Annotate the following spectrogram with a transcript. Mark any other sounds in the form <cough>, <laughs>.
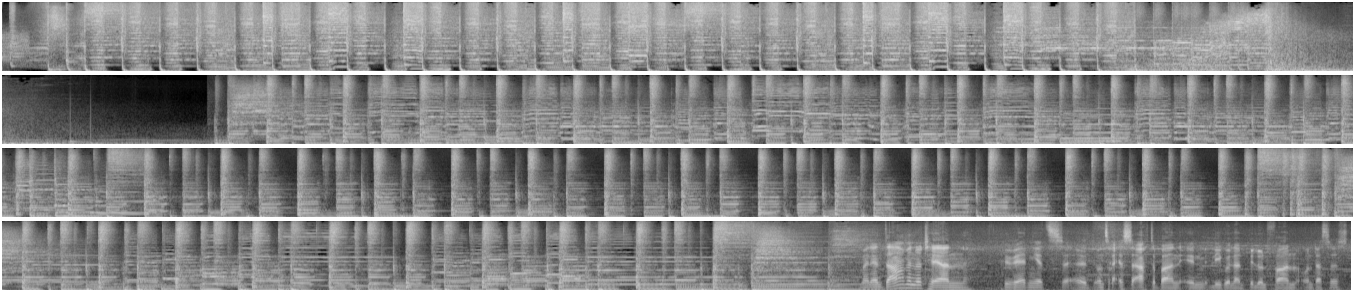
Meine Damen und Herren, wir werden jetzt äh, unsere erste Achterbahn im Legoland Billund fahren und das ist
